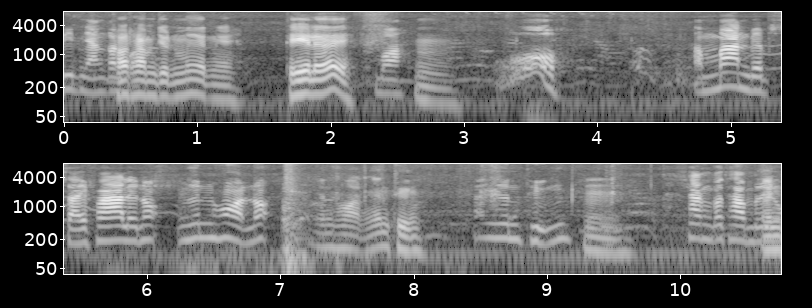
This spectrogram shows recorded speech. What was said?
ดินหยังก่อนเขาทำจนมืดไง เทเลยบ่อืมโอ้ทำบ้านแบบสายฟ้าเลยเนาะเงินหอดเนาะเงินหอดเงินถึงถ้าเงินถึงอืมช่างก็ทำเงิเร็นว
